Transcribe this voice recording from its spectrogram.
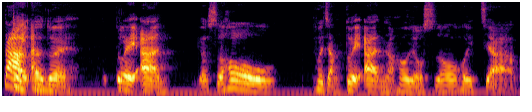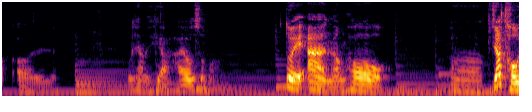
大呃，对，对岸有时候会讲对岸，然后有时候会讲呃，我想一下还有什么对岸，然后呃比较投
